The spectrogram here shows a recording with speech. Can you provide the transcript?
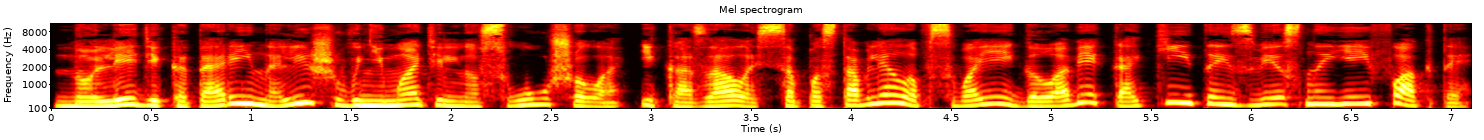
но леди Катарина лишь внимательно слушала и, казалось, сопоставляла в своей голове какие-то известные ей факты.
